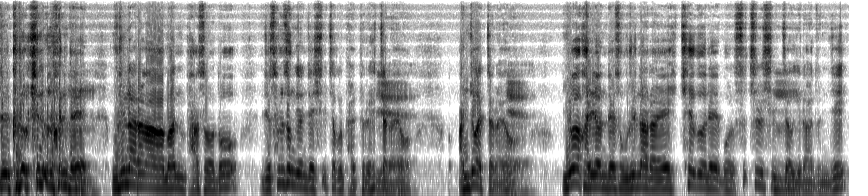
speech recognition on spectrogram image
네, 그렇기는 한데 음. 우리나라만 봐서도 이제 삼성전자 실적을 발표를 했잖아요. 예. 안 좋았잖아요. 예. 이와 관련돼서 우리나라의 최근에 뭐 수출 실적이라든지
